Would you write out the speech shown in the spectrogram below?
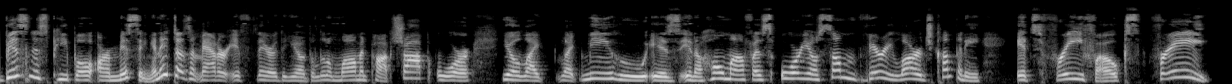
business people are missing. And it doesn't matter if they're the, you know, the little mom and pop shop or, you know, like, like me who is in a home office or, you know, some very large company. It's free, folks. Free.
